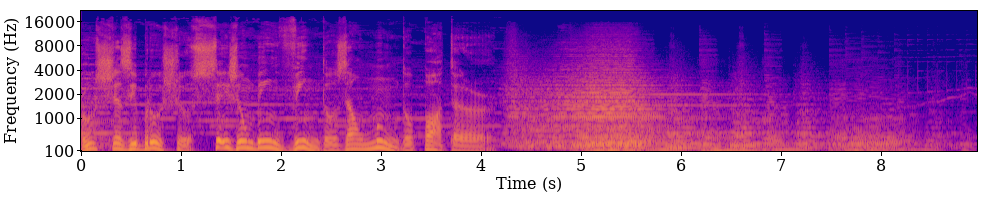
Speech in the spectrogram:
Bruxas e bruxos, sejam bem-vindos ao Mundo Potter.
